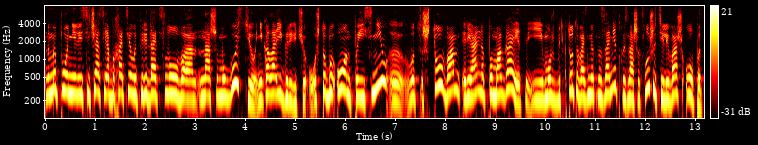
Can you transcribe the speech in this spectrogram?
мы поняли. Сейчас я бы хотела передать слово нашему гостю Николаю Игоревичу, чтобы он пояснил, э, вот что вам реально помогает, и, может быть, кто-то возьмет на заметку из наших слушателей ваш опыт.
